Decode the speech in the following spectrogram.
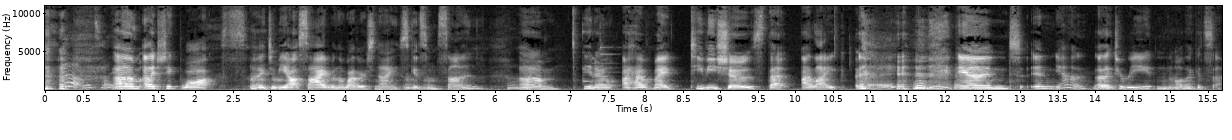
yeah, that's nice. um, I like to take walks. I like to be outside when the weather's nice, get some sun. Um, you know, I have my TV shows that I like. Okay. and and yeah, I like to read and all that good stuff.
